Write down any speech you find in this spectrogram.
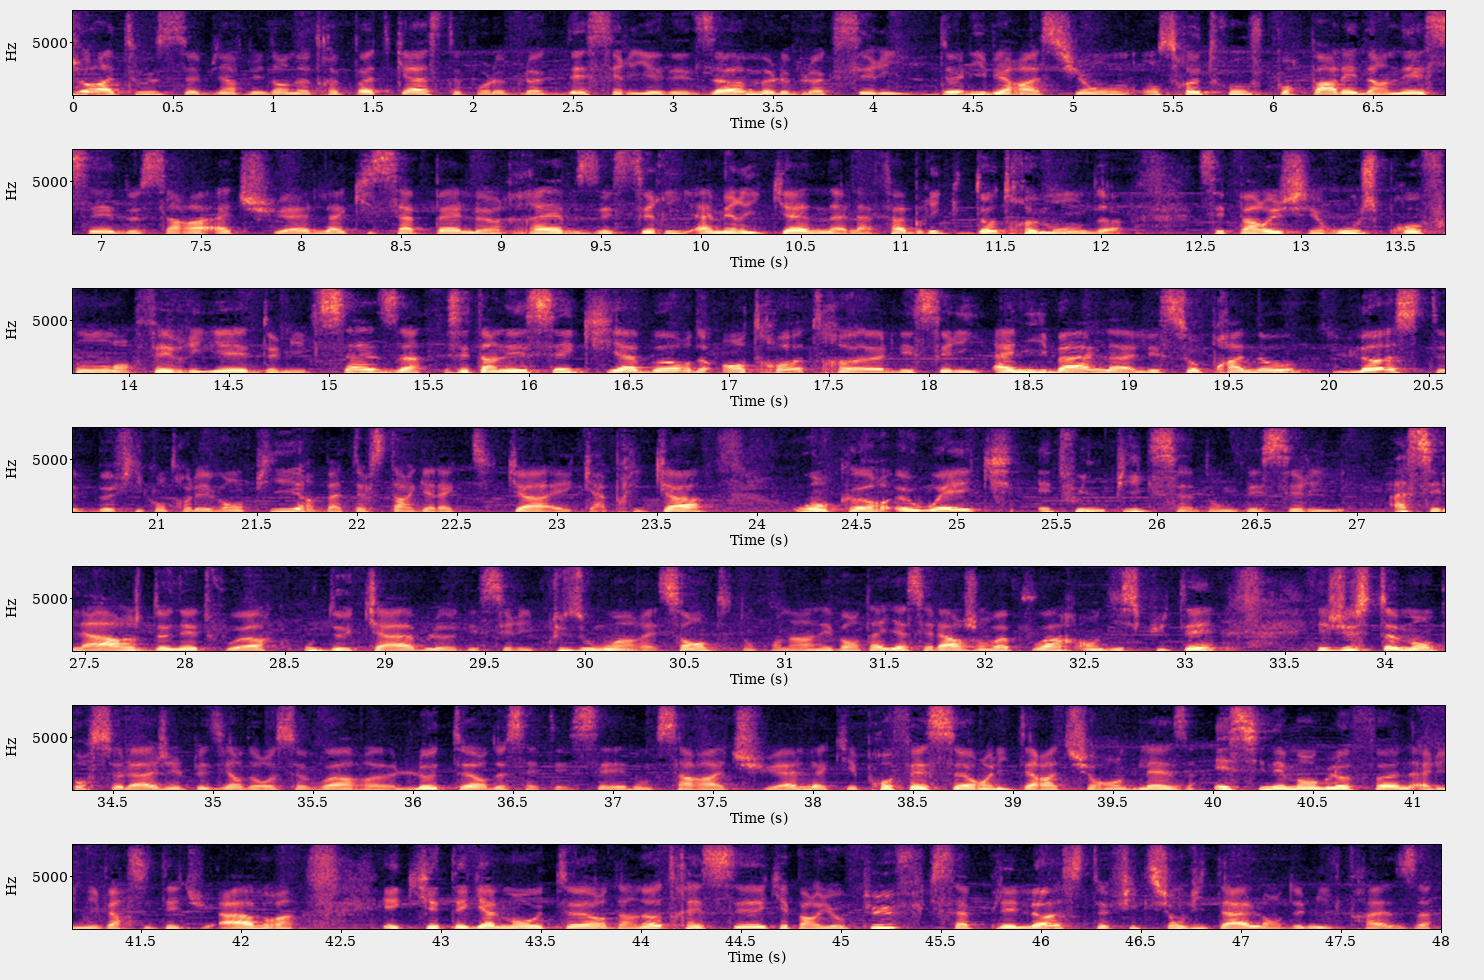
Bonjour à tous, bienvenue dans notre podcast pour le blog des séries et des hommes, le blog série de Libération. On se retrouve pour parler d'un essai de Sarah Hatchuel qui s'appelle Rêves et séries américaines, la fabrique d'autres mondes. C'est paru chez Rouge Profond en février 2016. C'est un essai qui aborde entre autres les séries Hannibal, Les Sopranos, Lost, Buffy contre les vampires, Battlestar Galactica et Caprica ou encore Awake et Twin Peaks, donc des séries assez larges de network ou de câbles, des séries plus ou moins récentes. Donc on a un éventail assez large, on va pouvoir en discuter. Et justement pour cela, j'ai le plaisir de recevoir euh, l'auteur de cet essai, donc Sarah Atuel, qui est professeure en littérature anglaise et cinéma anglophone à l'université du Havre, et qui est également auteur d'un autre essai qui est paru au PUF, qui s'appelait Lost Fiction Vitale en 2013.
